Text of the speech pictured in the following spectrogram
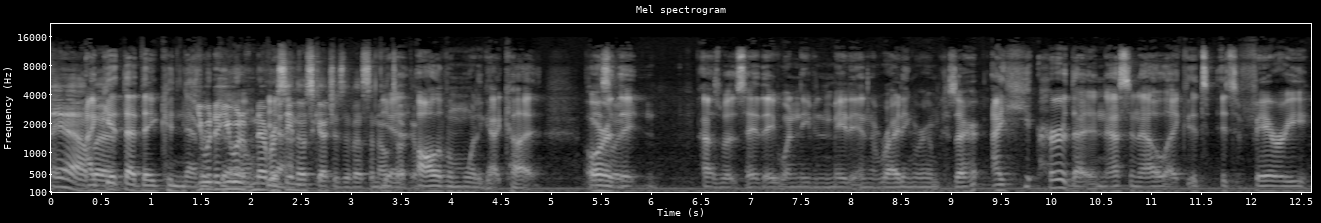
Yeah, I get that they could never. You would you would have never yeah. seen those sketches if SNL Yeah, took them. all of them would have got cut, or Easily. they. I was about to say they wouldn't even made it in the writing room because I heard, I he- heard that in SNL like it's it's very,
